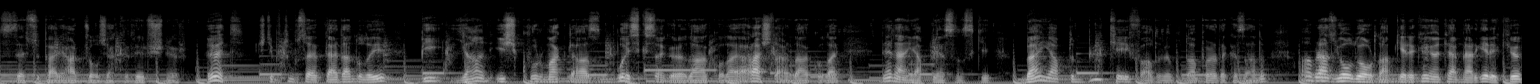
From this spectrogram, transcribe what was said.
size süper yardımcı olacaktır diye düşünüyorum. Evet, işte bütün bu sebeplerden dolayı bir yan iş kurmak lazım. Bu eskisine göre daha kolay, araçlar daha kolay. Neden yapmayasınız ki? Ben yaptım, büyük keyif aldım ve bundan para da kazandım. Ama biraz yol yordam gerekiyor, yöntemler gerekiyor.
